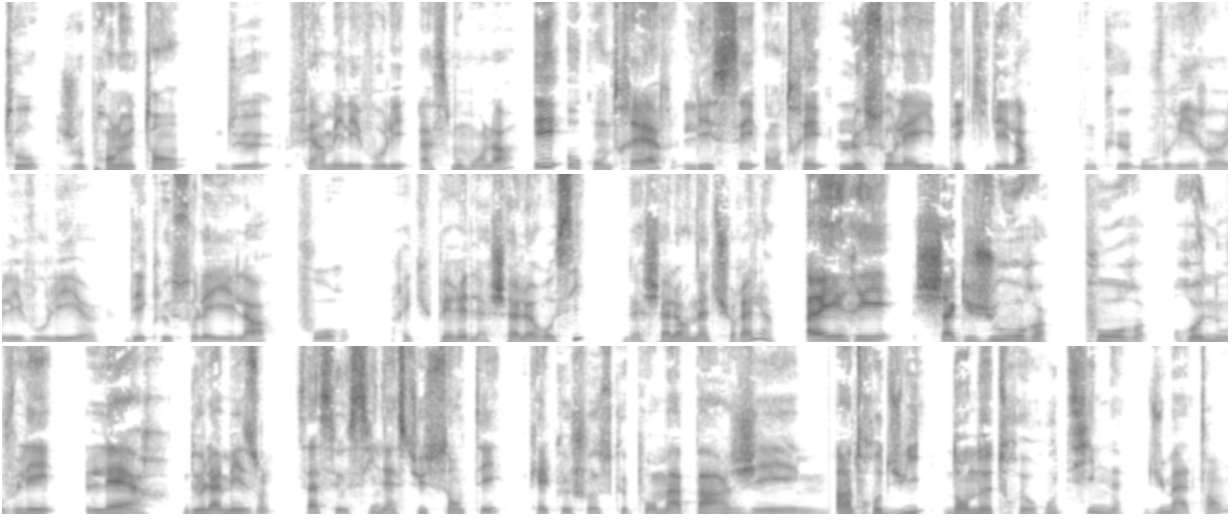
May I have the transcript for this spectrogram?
tôt. Je prends le temps de fermer les volets à ce moment-là et au contraire laisser entrer le soleil dès qu'il est là. Donc euh, ouvrir euh, les volets euh, dès que le soleil est là pour récupérer de la chaleur aussi, la chaleur naturelle. Aérer chaque jour pour renouveler l'air de la maison. Ça, c'est aussi une astuce santé, quelque chose que pour ma part, j'ai introduit dans notre routine du matin.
